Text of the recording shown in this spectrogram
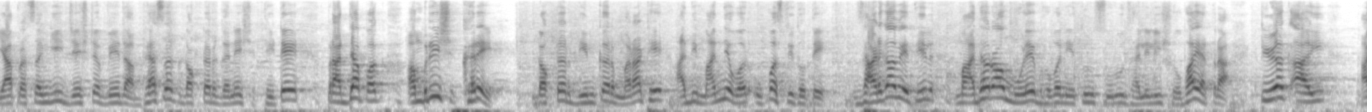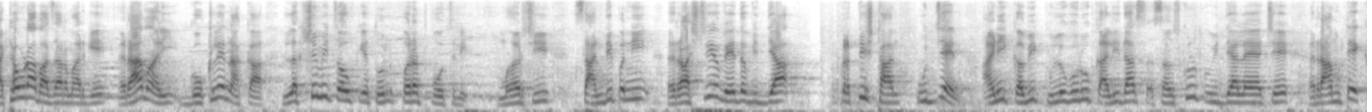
या प्रसंगी ज्येष्ठ वेद अभ्यासक डॉक्टर गणेश थिटे प्राध्यापक अमरीश खरे डॉक्टर दिनकर मराठे आदी मान्यवर उपस्थित होते. झाडगाव येथील माधवराव मुळे भवन येथून सुरू झालेली शोभायात्रा टिळक आळी आठवडा बाजार मार्गे रामआळी गोखले नाका लक्ष्मी चौक येथून परत पोहोचली. महर्षी सांदीपनी राष्ट्रीय वेदविद्या प्रतिष्ठान उज्जैन आणि कवी कुलगुरू कालिदास संस्कृत विद्यालयाचे रामटेक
